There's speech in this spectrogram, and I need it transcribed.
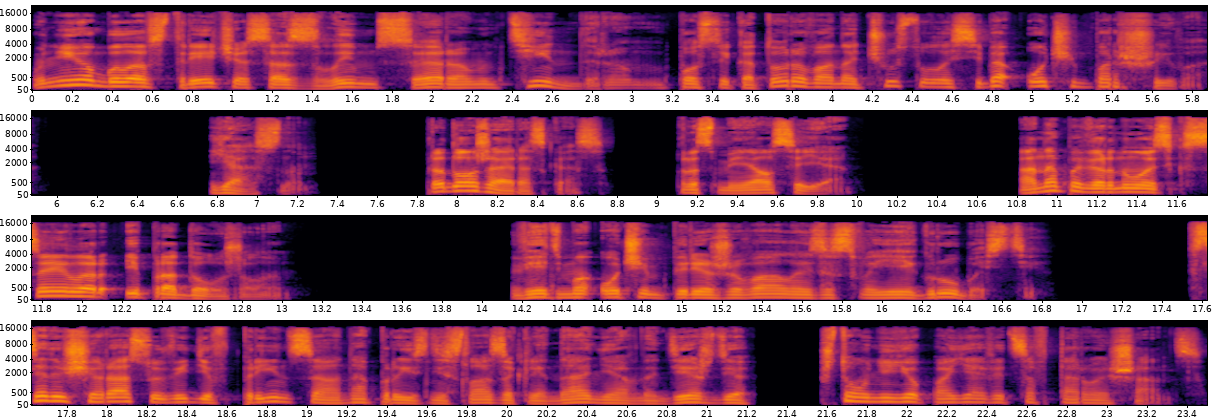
У нее была встреча со злым сэром Тиндером, после которого она чувствовала себя очень паршиво. «Ясно. Продолжай рассказ», — просмеялся я. Она повернулась к Сейлор и продолжила. Ведьма очень переживала из-за своей грубости. В следующий раз, увидев принца, она произнесла заклинание в надежде, что у нее появится второй шанс.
